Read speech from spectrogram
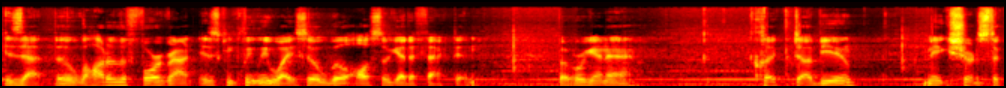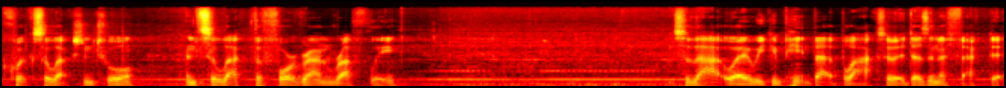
is that a lot of the foreground is completely white, so it will also get affected. But we're gonna click W, make sure it's the quick selection tool, and select the foreground roughly. So that way we can paint that black so it doesn't affect it.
